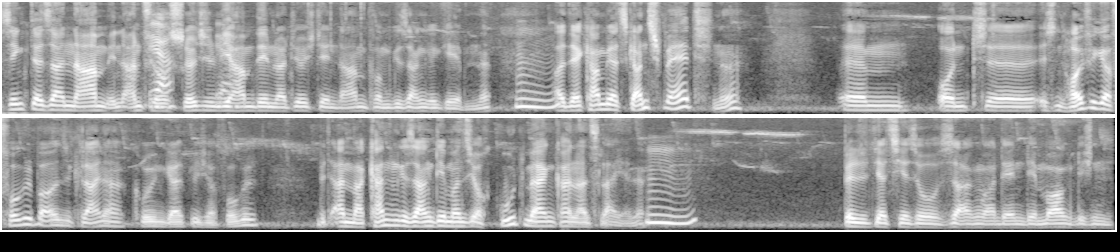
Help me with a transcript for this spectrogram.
Singt er seinen Namen in Anführungsstrichen. Ja, Wir ja. haben dem natürlich den Namen vom Gesang gegeben. Ne? Mhm. Also der kam jetzt ganz spät. Ne? Ähm, und äh, ist ein häufiger Vogel bei uns, ein kleiner grün-gelblicher Vogel mit einem markanten Gesang, den man sich auch gut merken kann als Laie. Ne? Mhm. Bildet jetzt hier so, sagen wir, den, den morgendlichen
